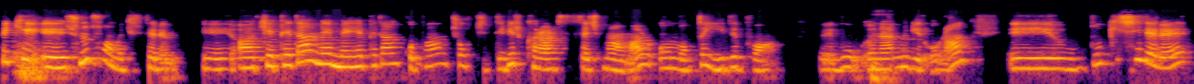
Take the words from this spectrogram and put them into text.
Peki e, şunu sormak isterim. E, AKP'den ve MHP'den kopan çok ciddi bir kararsız seçmen var. 10.7 puan. Bu önemli bir oran. E, bu kişilere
